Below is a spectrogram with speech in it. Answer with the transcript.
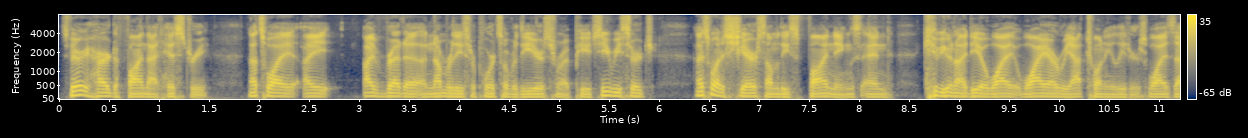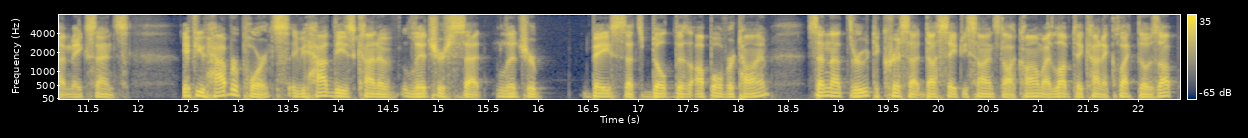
It's very hard to find that history. That's why I I've read a, a, number of these reports over the years from my PhD research. I just want to share some of these findings and give you an idea why why are we at 20 liters? Why does that make sense? If you have reports, if you have these kind of literature set, literature base that's built this up over time, send that through to chris at dustsafetyscience.com. I'd love to kind of collect those up.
